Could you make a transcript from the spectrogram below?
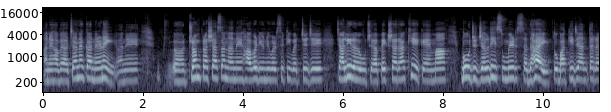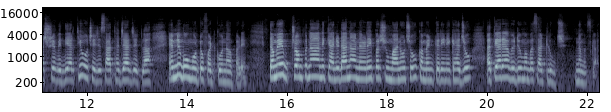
અને હવે અચાનક આ નિર્ણય અને ટ્રમ્પ પ્રશાસન અને હાર્વર્ડ યુનિવર્સિટી વચ્ચે જે ચાલી રહ્યું છે, અપેક્ષા રાખીએ કે એમાં બહુ જ જલ્દી સુમેળ સધાય તો બાકી જે આંતરરાષ્ટ્રીય વિદ્યાર્થીઓ છે, જે સાત હજાર જેટલા, એમને બહુ મોટો ફટકો ન પડે. તમે ટ્રમ્પના અને કેનેડાના નિર્ણય પર શું માનો છો? કમેન્ટ કરીને કહેજો. અત્યારે આ વિડીયોમાં બસ આટલું જ. નમસ્કાર.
